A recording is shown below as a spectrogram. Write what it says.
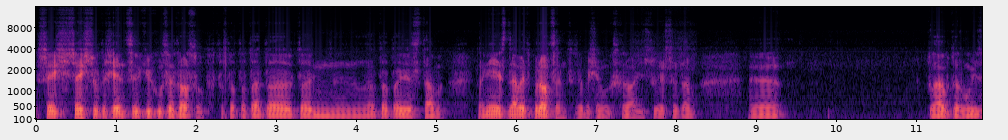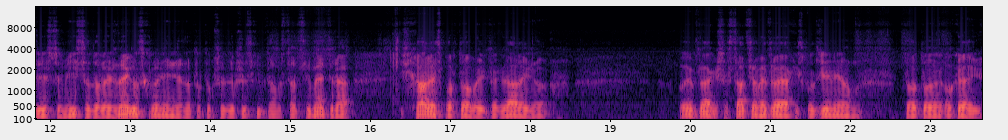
6, 6 tysięcy kilkuset osób. To, to, to, to, to, to, no to, to jest tam, to nie jest nawet procent, żeby się mógł schronić. Tu jeszcze tam y, tu autor mówi, że jeszcze miejsca do raźnego schronienia, no to to przede wszystkim tam stacje metra, jakieś hale sportowe i tak dalej, no. Powiem tak, jeszcze stacja metra jak jest pod ziemią, to to okej,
